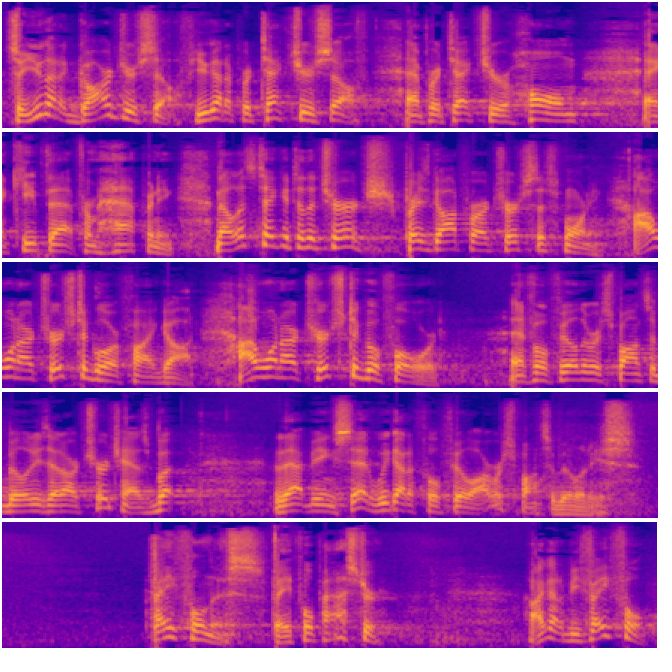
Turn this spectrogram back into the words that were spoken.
So you got to guard yourself. You got to protect yourself and protect your home and keep that from happening. Now let's take it to the church. Praise God for our church this morning. I want our church to glorify God. I want our church to go forward and fulfill the responsibilities that our church has. But that being said, we got to fulfill our responsibilities. Faithfulness, faithful pastor. I got to be faithful.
